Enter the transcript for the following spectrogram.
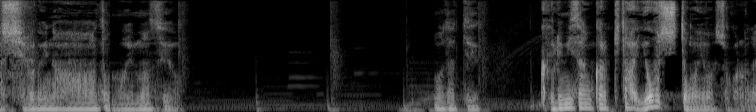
面白いなぁと思いますよ。もうだって、くるみさんから来た、よしと思いましたからね。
